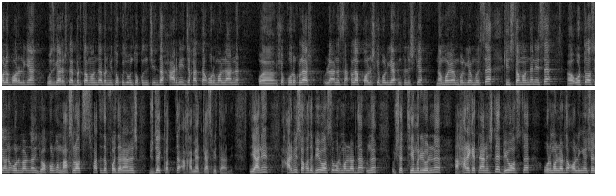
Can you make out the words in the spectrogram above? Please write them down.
olib borilgan o'zgarishlar bir tomondan bir ming to'qqiz yuz o'n to'qqizinchi yilda harbiy jihatdan o'rmonlarni o'sha qo'riqlash ularni saqlab qolishga bo'lgan intilishga namoyon bo'lgan bo'lsa ikkinchi tomondan esa e, o'rta osiyoni o'rmonlaridan yoqilg'i mahsuloti sifatida foydalanish juda katta ahamiyat kasb etardi. Ya'ni harbiy sohada bevosita o'rmonlardan uni o'sha temir yo'lni e, harakatlanishda bevosita o'rmonlardan olingan o'sha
